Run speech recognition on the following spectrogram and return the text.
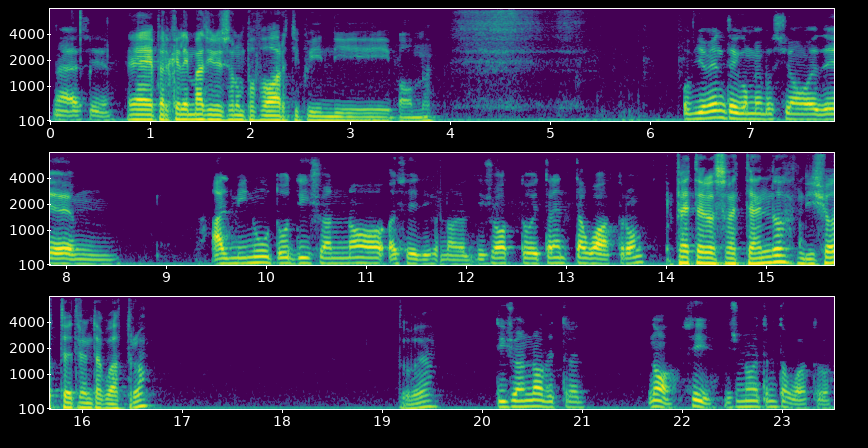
eh sì. Eh, perché le immagini sono un po' forti, quindi bom. Ovviamente come possiamo vedere mm, al minuto 19, eh, sì, 19, al 18 e 34 Aspetta lo sto mettendo, 18 e 34. Dov'è? 19 e 30 No, sì, 19 e 34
